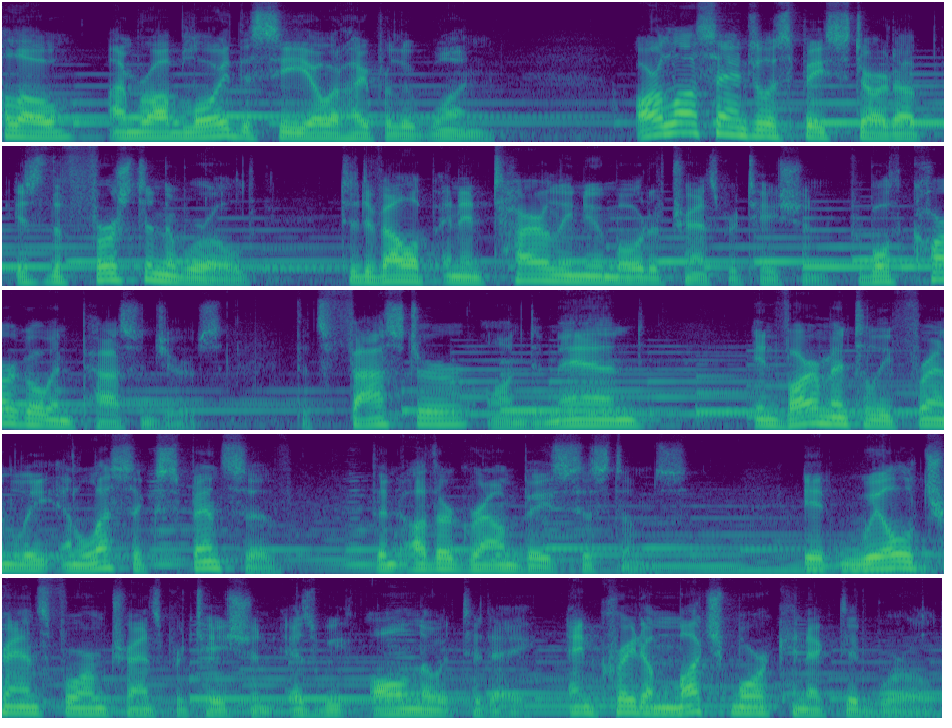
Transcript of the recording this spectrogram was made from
Hello, I'm Rob Lloyd, the CEO at Hyperloop One. Our Los Angeles based startup is the first in the world to develop an entirely new mode of transportation for both cargo and passengers that's faster, on demand, environmentally friendly, and less expensive than other ground based systems. It will transform transportation as we all know it today and create a much more connected world.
